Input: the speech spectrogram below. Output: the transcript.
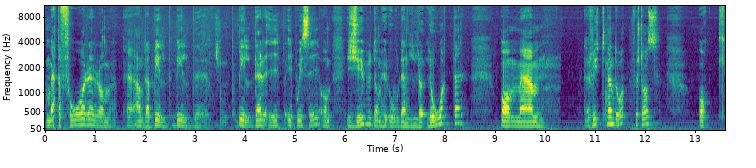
metaforer, om eh, andra bild, bild, bilder i, i poesi, om ljud, om hur orden låter, om eh, rytmen då förstås och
